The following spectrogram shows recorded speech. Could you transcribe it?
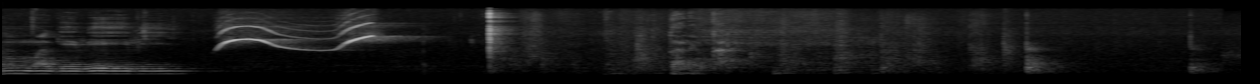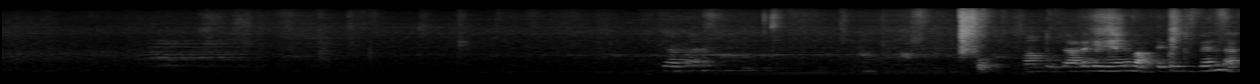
අම්මගේ වේලි. උතරේ උතරේ. මම පුතාට ගෙනියන්න බත් එකක් බැන්දා.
